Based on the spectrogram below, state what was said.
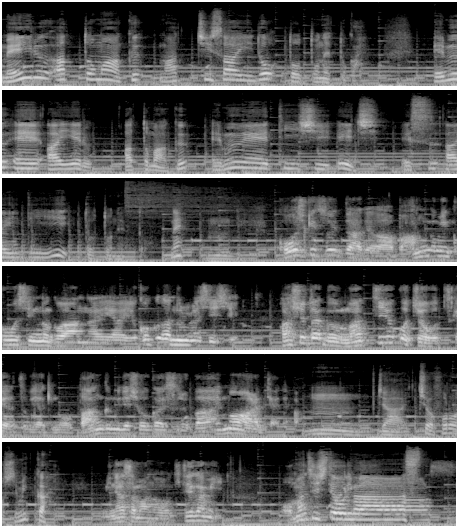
メールアットマークマッチサイドドットネットか。mail アットマーク matchside.net ね。うん。公式ツイッターでは番組更新のご案内や予告が載るらしいし、ハッシュタグマッチ横丁をつけたつぶやきも番組で紹介する場合もあるみたいだよ。うん。じゃあ一応フォローしてみっか。皆様のお手紙、おお待ちしております。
